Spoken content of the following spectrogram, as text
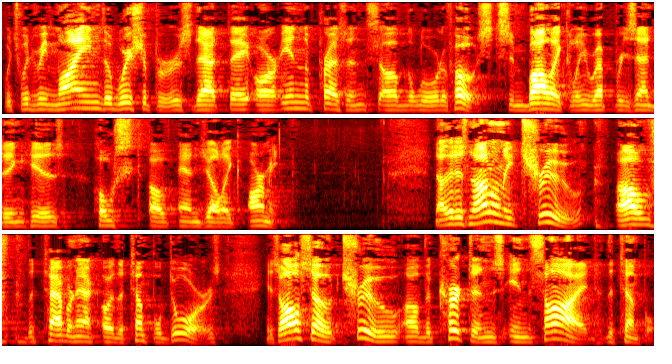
which would remind the worshippers that they are in the presence of the Lord of hosts, symbolically representing his host of angelic army. Now, that is not only true of the tabernacle or the temple doors, is also true of the curtains inside the temple.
